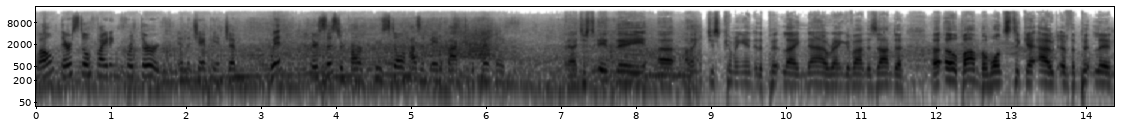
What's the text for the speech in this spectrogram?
well, they're still fighting for third in the championship with their sister car, who still hasn't made it back to the pit lane. Yeah, just in the, uh, I think just coming into the pit lane now, Renger van der Zande. Uh, Earl Bamber wants to get out of the pit lane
